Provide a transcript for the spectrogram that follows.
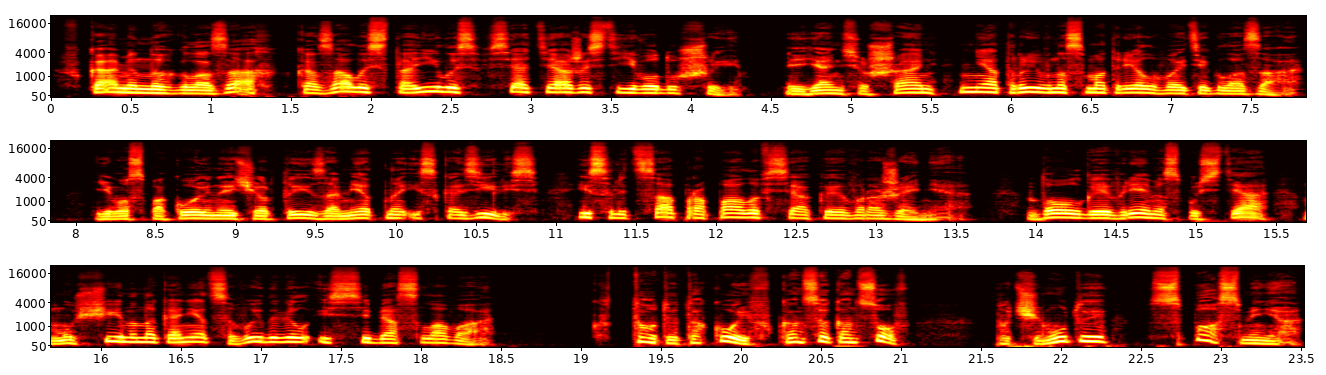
В каменных глазах, казалось, таилась вся тяжесть его души, и Янь Сюшань неотрывно смотрел в эти глаза. Его спокойные черты заметно исказились, и с лица пропало всякое выражение. Долгое время спустя мужчина, наконец, выдавил из себя слова. «Кто ты такой, в конце концов? Почему ты спас меня?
